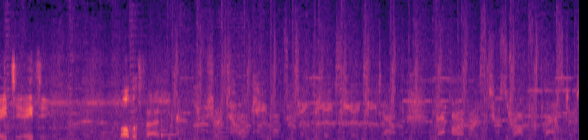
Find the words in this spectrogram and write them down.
AT-AT? Boba Fett? Use your cable to take the AT-AT down. That armor is too strong for blasters.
